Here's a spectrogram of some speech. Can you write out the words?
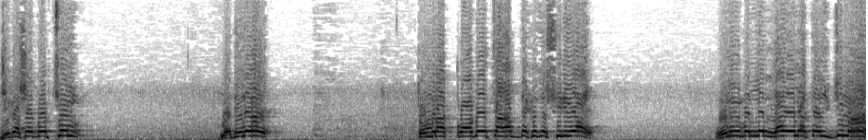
জিজ্ঞাসা করছেন, মদিনায় তোমরা কবে চাঁদ দেখেছ, সিরিয়ায়? উনি বললেন, লাইলাতুল জুমআ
